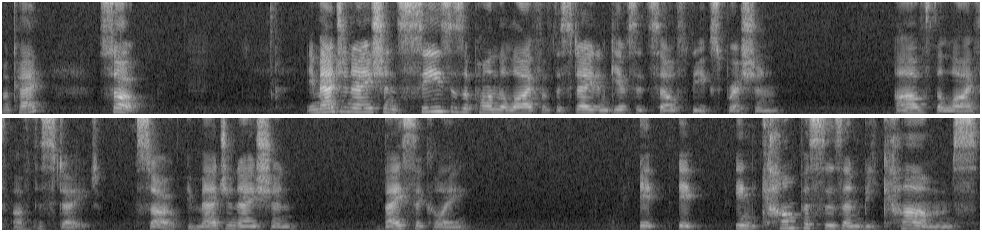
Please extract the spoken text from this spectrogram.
Okay? So, imagination seizes upon the life of the state and gives itself the expression of the life of the state. So, imagination basically it it encompasses and becomes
